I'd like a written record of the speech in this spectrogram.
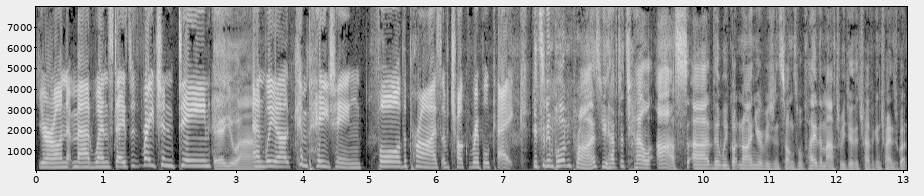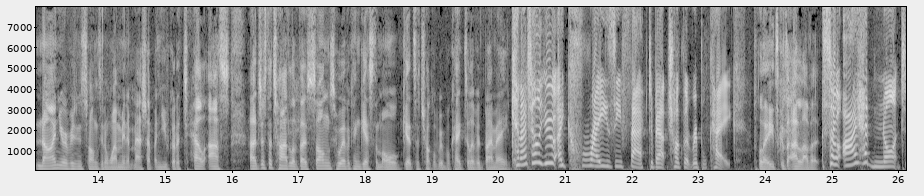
You're on Mad Wednesdays with Rach and Dean. There you are. And we are competing for the prize of Choc Ripple Cake. It's an important prize. You have to tell us uh, that we've got nine Eurovision songs. We'll play them after we do the traffic and trains. We've got nine Eurovision songs in a one minute mashup, and you've got to tell us uh, just the title of those songs. Whoever can guess them all gets a chocolate ripple cake delivered by me. Can I tell you a crazy fact about chocolate ripple cake? Please, because I love it. So I had not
